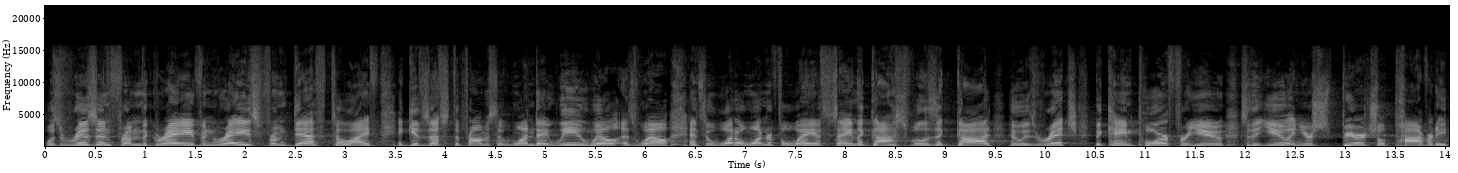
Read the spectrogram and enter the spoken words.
was risen from the grave and raised from death to life it gives us the promise that one day we will as well. And so what a wonderful way of saying the gospel is that god who is rich became poor for you so that you and your spiritual poverty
